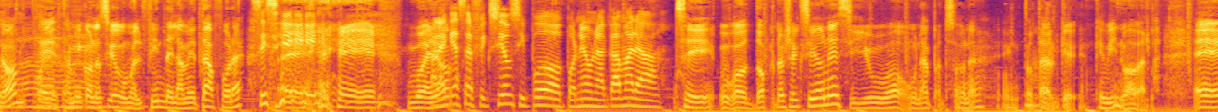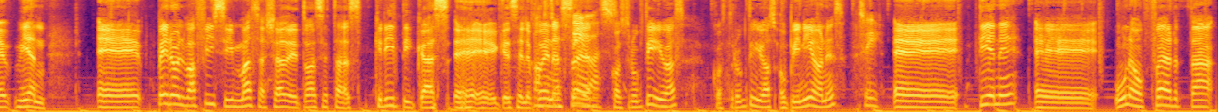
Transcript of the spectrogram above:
¿No? Ah. Eh, también conocido como el fin de la metáfora. Sí, sí. Eh, bueno. ¿Para qué hacer ficción si puedo poner una cámara? Sí, hubo dos proyecciones y hubo una persona en total que, que vino a verla. Eh, bien. Eh, pero el Bafisi, más allá de todas estas críticas eh, que se le pueden hacer, Constructivas. constructivas, opiniones, Sí. eh, tiene eh, una oferta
